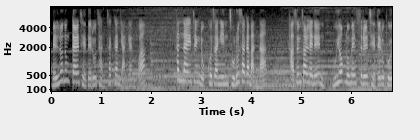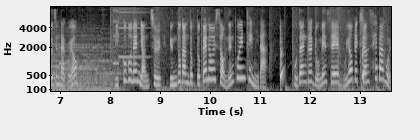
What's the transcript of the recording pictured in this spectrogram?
멜로 눈깔 제대로 장착한 양양과 한나이징 로코장인 조로사가 만나 가슴 설레는 무협 로맨스를 제대로 보여준다고요? 믿고 보는 연출, 윤도 감독도 빼놓을 수 없는 포인트입니다. 고장급 로맨스의 무협 액션 세 방울.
